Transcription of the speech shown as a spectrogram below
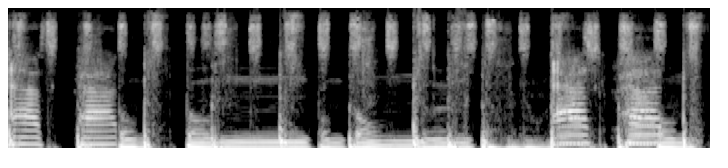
Ask Pat. Ask Pat.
